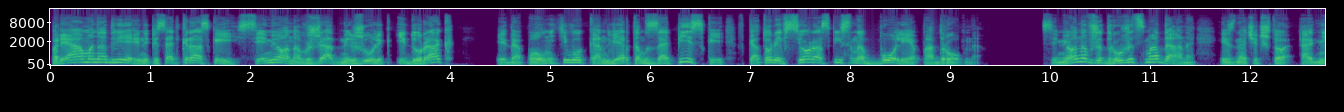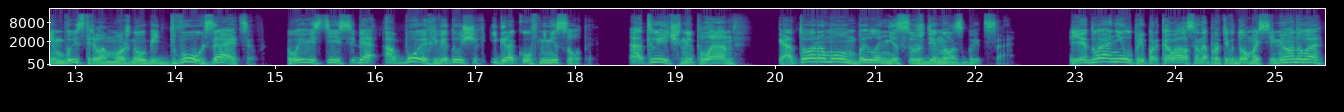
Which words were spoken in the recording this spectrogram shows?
Прямо на двери написать краской «Семенов, жадный жулик и дурак» и дополнить его конвертом с запиской, в которой все расписано более подробно. Семенов же дружит с Мадана, и значит, что одним выстрелом можно убить двух зайцев, вывести из себя обоих ведущих игроков Миннесоты. Отличный план, которому было не суждено сбыться. Едва Нил припарковался напротив дома Семенова,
